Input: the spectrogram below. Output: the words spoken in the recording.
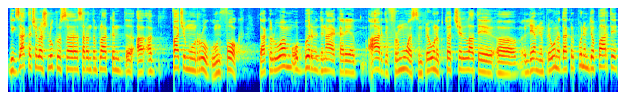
exact același lucru s-ar întâmpla când uh, a, a, facem un rug, un foc. Dacă luăm o bârnă din aia care arde frumos împreună cu toate celelalte uh, lemne împreună, dacă îl punem deoparte,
